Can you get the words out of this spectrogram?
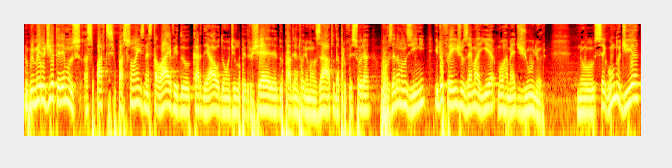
No primeiro dia teremos as participações nesta live do cardeal Dom Odilo Pedro Scherer, do padre Antônio Manzato, da professora Rosana Manzini e do frei José Maria Mohamed Júnior. No segundo dia,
